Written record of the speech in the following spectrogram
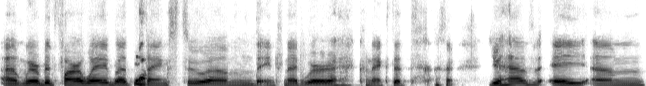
Um, we're a bit far away, but yeah. thanks to um, the internet, we're connected. you have a um,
